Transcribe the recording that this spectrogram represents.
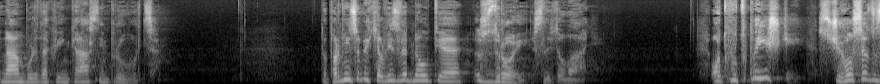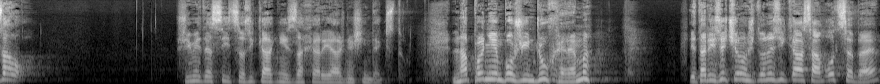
nám bude takovým krásným průvodcem. To první, co bych chtěl vyzvednout, je zdroj slitování. Odkud příští? Z čeho se vzalo? Všimněte si, co říká kněz Zachariáš v dnešním textu. Naplněn božím duchem, je tady řečeno, že to neříká sám od sebe,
